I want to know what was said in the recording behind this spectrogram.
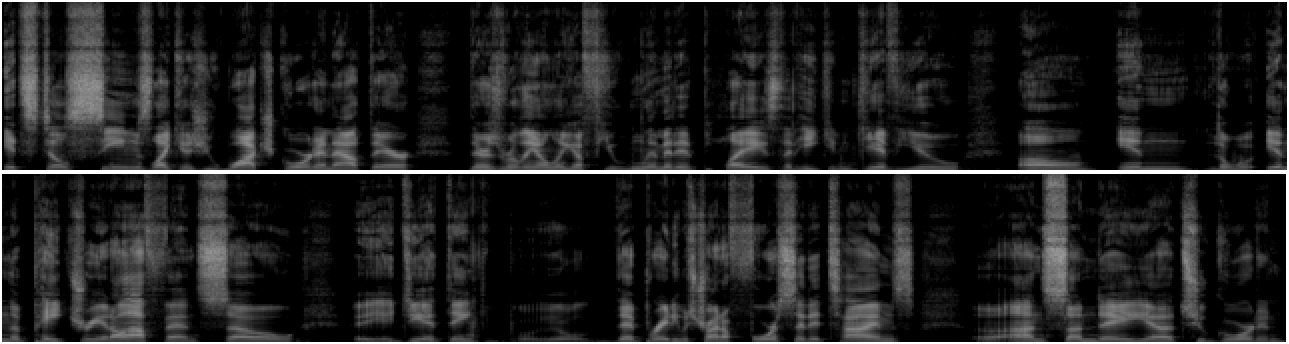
it still seems like as you watch Gordon out there, there's really only a few limited plays that he can give you uh, in the in the Patriot offense. So, uh, do you think that Brady was trying to force it at times uh, on Sunday uh, to Gordon?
